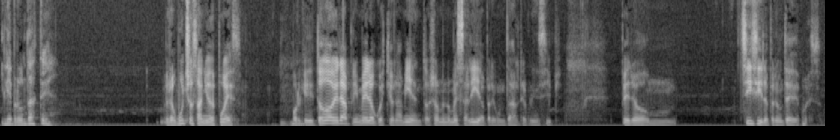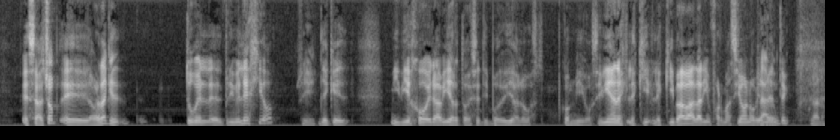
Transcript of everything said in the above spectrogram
¿y le preguntaste? Pero muchos años después, porque todo era primero cuestionamiento, yo no me salía a preguntarle al principio. Pero mm, sí, sí, le pregunté después. O sea, yo eh, la verdad que tuve el, privilegio de que mi viejo era abierto a ese tipo de diálogos conmigo. Si bien le, esquivaba a dar información, obviamente, claro.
